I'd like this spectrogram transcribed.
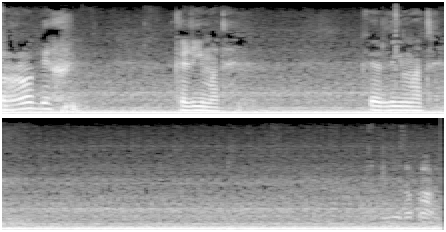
пробег. Климат. Климат. Не заправлен.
